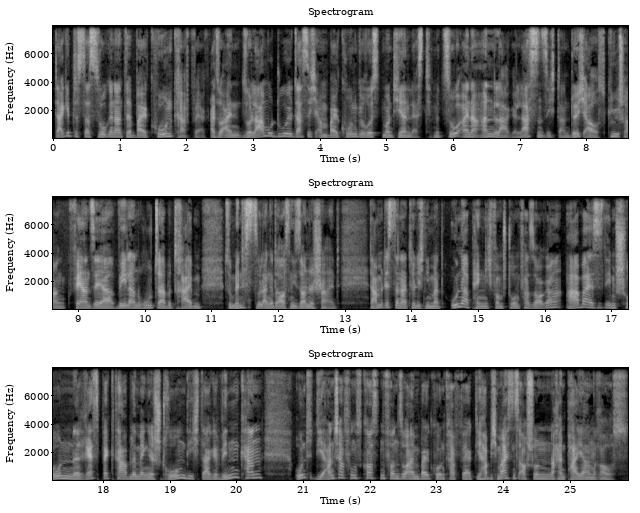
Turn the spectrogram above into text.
Da gibt es das sogenannte Balkonkraftwerk, also ein Solarmodul, das sich am Balkongerüst montieren lässt. Mit so einer Anlage lassen sich dann durchaus Kühlschrank, Fernseher, WLAN-Router betreiben, zumindest solange draußen die Sonne scheint. Damit ist dann natürlich niemand unabhängig vom Stromversorger, aber es ist eben schon eine respektable Menge Strom, die ich da gewinnen kann und die Anschaffungskosten von so einem Balkonkraftwerk, die habe ich meistens auch schon nach ein paar Jahren raus.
